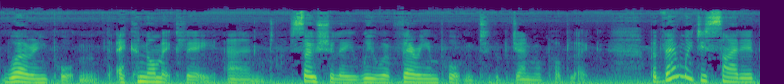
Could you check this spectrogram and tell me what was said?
were important economically and socially. We were very important to the general public. But then we decided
